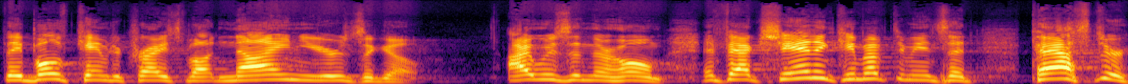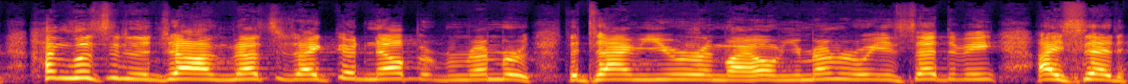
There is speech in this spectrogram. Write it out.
They both came to Christ about nine years ago. I was in their home. In fact, Shannon came up to me and said, Pastor, I'm listening to John's message. I couldn't help but remember the time you were in my home. You remember what you said to me? I said,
